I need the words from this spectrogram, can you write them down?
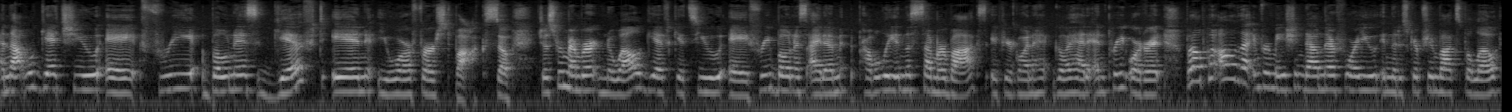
and that will get you a free bonus gift in your first box. So just remember Noel gift gets you a free bonus item probably in the summer box if you're going to go ahead and pre-order it. But I'll put all of that information down there for you in the description box below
